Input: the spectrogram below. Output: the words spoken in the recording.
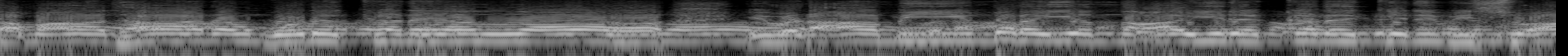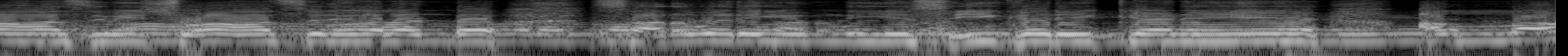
സമാധാനം കൊടുക്കണേ അല്ല. ഇവിടെ ആമീൻ പറയുന്ന ആയിരക്കണക്കിന് വിശ്വാസ വിശ്വാസികളുണ്ട്. സർവരെയും നീ സ്വീകരിക്കണേ അല്ലാ.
